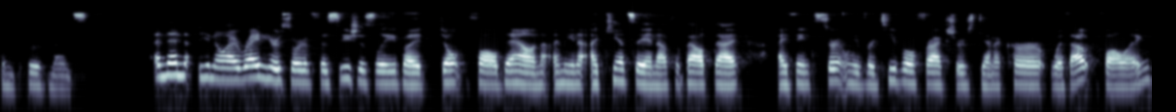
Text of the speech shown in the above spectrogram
improvements. And then, you know, I write here sort of facetiously, but don't fall down. I mean, I can't say enough about that. I think certainly vertebral fractures can occur without falling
